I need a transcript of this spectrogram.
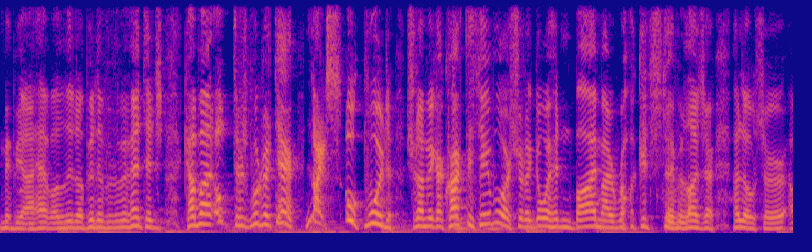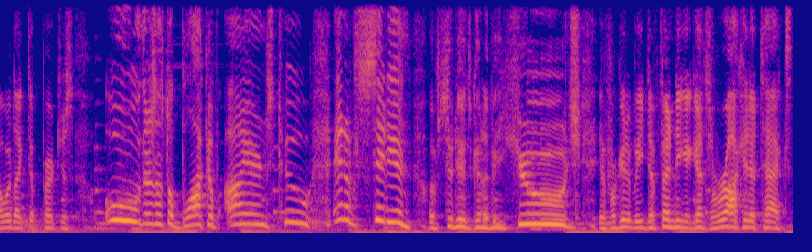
Maybe I have a little bit of an advantage. Come on. Oh, there's wood right there. Nice oak wood. Should I make a crafting table or should I go ahead and buy my rocket stabilizer? Hello, sir. I would like to purchase. Oh, there's also a block of irons too, and obsidian. Obsidian's gonna be huge if we're gonna be defending against rocket attacks.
